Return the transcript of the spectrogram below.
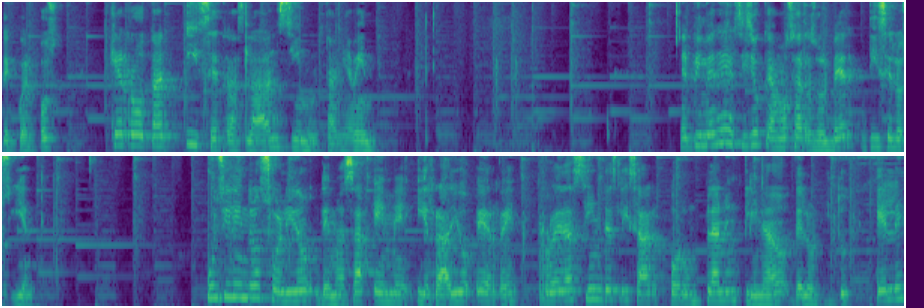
de cuerpos que rotan y se trasladan simultáneamente. El primer ejercicio que vamos a resolver dice lo siguiente. Un cilindro sólido de masa m y radio r rueda sin deslizar por un plano inclinado de longitud L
